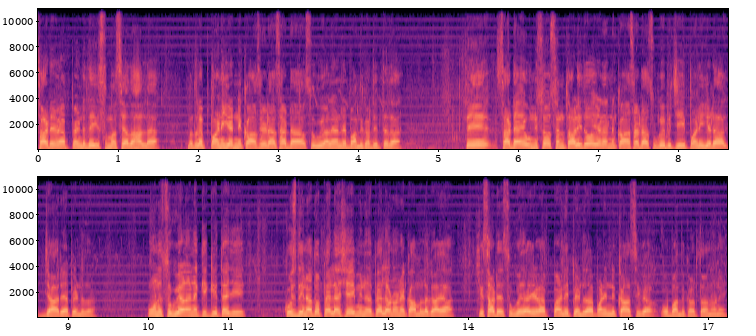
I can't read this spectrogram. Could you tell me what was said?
ਸਾਡੇ ਨਾ ਪਿੰਡ ਦੀ ਸਮੱਸਿਆ ਦਾ ਹੱਲ ਹੈ। ਮਤਲਬ ਪਾਣੀ ਜਿਹੜਾ ਨਿਕਾਸ ਜਿਹੜਾ ਸਾਡਾ ਸੂਏ ਵਾਲਿਆਂ ਨੇ ਬੰਦ ਕਰ ਦਿੱਤਾ ਦਾ ਤੇ ਸਾਡਾ ਇਹ 1947 ਤੋਂ ਜਿਹੜਾ ਨਿਕਾਸ ਸਾਡਾ ਸੂਏ ਵਿੱਚ ਹੀ ਪਾਣੀ ਜਿਹੜਾ ਜਾ ਰਿਹਾ ਪਿੰਡ ਦਾ। ਹੁਣ ਸੂਏ ਵਾਲਿਆਂ ਨੇ ਕੀ ਕੀਤਾ ਜੀ? ਕੁਝ ਦਿਨਾਂ ਤੋਂ ਪਹਿਲਾਂ 6 ਮਹੀਨੇ ਪਹਿਲਾਂ ਉਹਨਾਂ ਨੇ ਕੰਮ ਲਗਾਇਆ ਕਿ ਸਾਡੇ ਸੂਏ ਦਾ ਜਿਹੜਾ ਪਾਣੀ ਪਿੰਡ ਦਾ ਪਾਣੀ ਨਿਕਾਸ ਸੀਗਾ ਉਹ ਬੰਦ ਕਰਤਾ ਉਹਨਾਂ ਨੇ।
